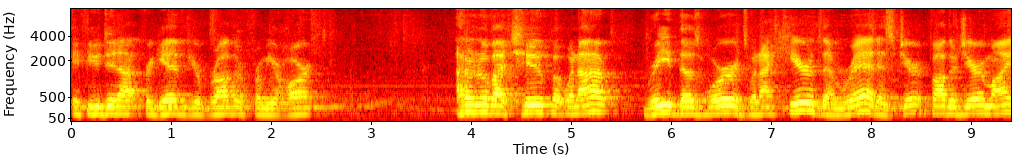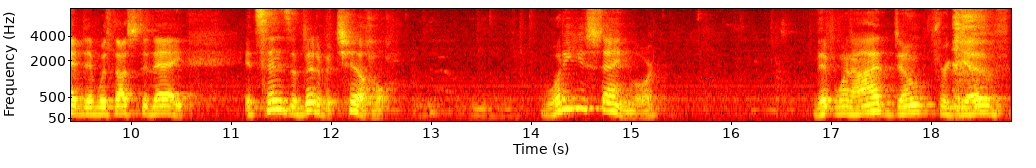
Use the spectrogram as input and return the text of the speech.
if you do not forgive your brother from your heart. I don't know about you, but when I read those words, when I hear them read as Jer- Father Jeremiah did with us today, it sends a bit of a chill. What are you saying, Lord? That when I don't forgive,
